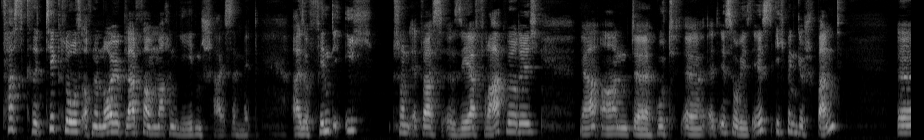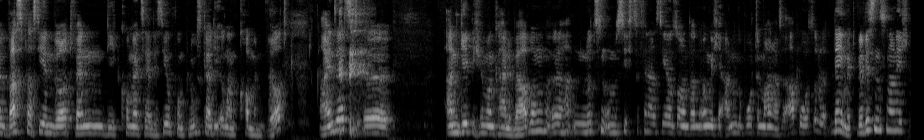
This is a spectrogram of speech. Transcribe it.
fast kritiklos auf eine neue Plattform und machen jeden Scheiße mit. Also finde ich schon etwas sehr fragwürdig. Ja, und äh, gut, äh, es ist so, wie es ist. Ich bin gespannt, äh, was passieren wird, wenn die Kommerzialisierung von Blue Sky, die irgendwann kommen wird, einsetzt. Äh, angeblich will man keine Werbung äh, nutzen, um es sich zu finanzieren, sondern dann irgendwelche Angebote machen, also Abos oder name it. Wir wissen es noch nicht.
